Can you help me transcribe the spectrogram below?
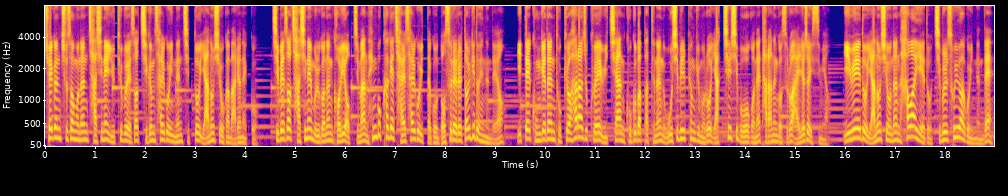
최근 추성훈은 자신의 유튜브에서 지금 살고 있는 집도 야노시오가 마련했고 집에서 자신의 물건은 거의 없지만 행복하게 잘 살고 있다고 너스레를 떨기도 했는데요. 이때 공개된 도쿄 하라주쿠에 위치한 고급 아파트는 51평 규모로 약 75억 원에 달하는 것으로 알려져 있으며 이외에도 야노시오는 하와이에도 집을 소유하고 있는데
